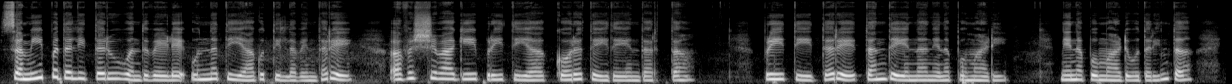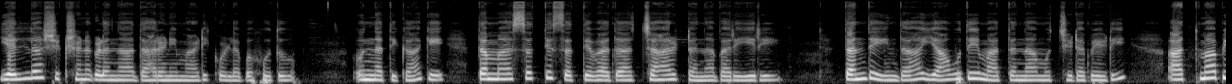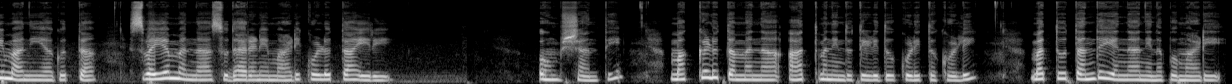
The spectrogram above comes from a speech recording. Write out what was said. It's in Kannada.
ಸಮೀಪದಲ್ಲಿದ್ದರೂ ಒಂದು ವೇಳೆ ಉನ್ನತಿಯಾಗುತ್ತಿಲ್ಲವೆಂದರೆ ಅವಶ್ಯವಾಗಿ ಪ್ರೀತಿಯ ಕೊರತೆ ಇದೆ ಎಂದರ್ಥ. ಪ್ರೀತಿ ಇದ್ದರೆ ತಂದೆಯನ್ನು ನೆನಪು ಮಾಡಿ. ನೆನಪು ಮಾಡುವುದರಿಂದ ಎಲ್ಲ ಶಿಕ್ಷಣಗಳನ್ನು ಧಾರಣೆ ಮಾಡಿಕೊಳ್ಳಬಹುದು. ಉನ್ನತಿಗಾಗಿ ತಮ್ಮ ಸತ್ಯಸತ್ಯವಾದ ಚಾರ್ಟನ್ನು ಬರೆಯಿರಿ. ತಂದೆಯಿಂದ ಯಾವುದೇ ಮಾತನ್ನು ಮುಚ್ಚಿಡಬೇಡಿ. ಆತ್ಮಾಭಿಮಾನಿಯಾಗುತ್ತಾ ಸ್ವಯಂವನ್ನು ಸುಧಾರಣೆ ಮಾಡಿಕೊಳ್ಳುತ್ತಾ ಇರಿ. ಓಂ ಶಾಂತಿ. ಮಕ್ಕಳು ತಮ್ಮನ್ನು ಆತ್ಮನೆಂದು ತಿಳಿದು ಕುಳಿತುಕೊಳ್ಳಿ ಮತ್ತು ತಂದೆಯನ್ನು ನೆನಪು ಮಾಡಿ.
